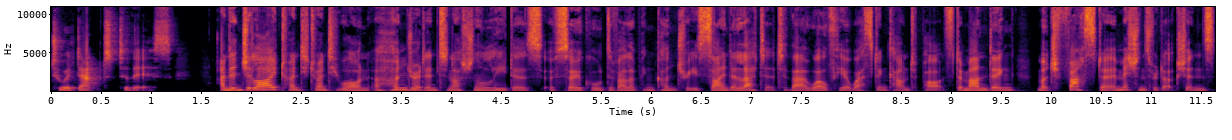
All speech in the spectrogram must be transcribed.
to adapt to this. And in July 2021, 100 international leaders of so called developing countries signed a letter to their wealthier Western counterparts demanding much faster emissions reductions.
